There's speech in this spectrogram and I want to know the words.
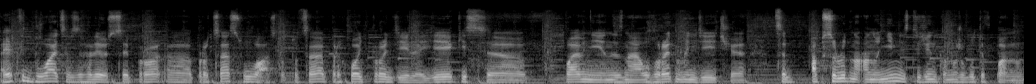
А як відбувається взагалі ось цей про, е, процес у вас? Тобто це приходять породілля, є якісь е, певні, я не знаю, алгоритми дій, чи це абсолютно анонімність, і жінка може бути впевнена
